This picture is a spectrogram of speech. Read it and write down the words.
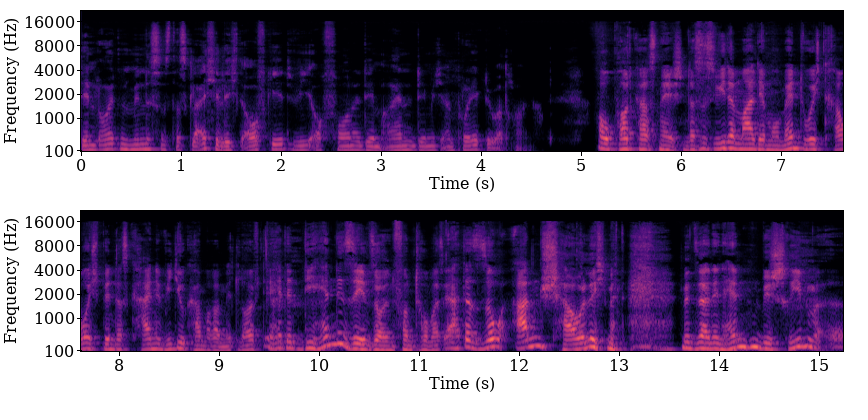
den Leuten mindestens das gleiche Licht aufgeht, wie auch vorne dem einen, dem ich ein Projekt übertragen habe. Oh, Podcast Nation, das ist wieder mal der Moment, wo ich traurig bin, dass keine Videokamera mitläuft. Er hätte die Hände sehen sollen von Thomas. Er hat das so anschaulich mit, mit seinen Händen beschrieben. Äh,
